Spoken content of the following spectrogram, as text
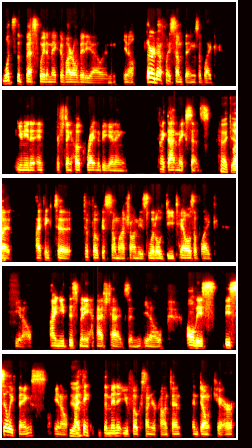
what's the best way to make a viral video? And you know, there are definitely some things of like you need an interesting hook right in the beginning. Like that makes sense. Heck yeah. But I think to to focus so much on these little details of like, you know, I need this many hashtags and you know, all these these silly things. You know, yeah. I think the minute you focus on your content and don't care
